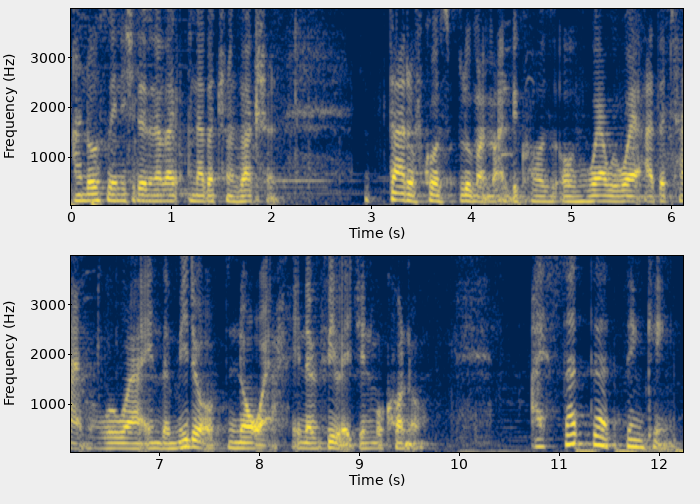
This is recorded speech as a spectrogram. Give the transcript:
and also initiated another, another transaction. That, of course, blew my mind because of where we were at the time. We were in the middle of nowhere in a village in Mukono. I sat there thinking,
